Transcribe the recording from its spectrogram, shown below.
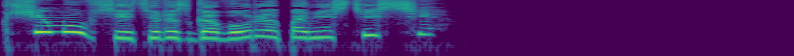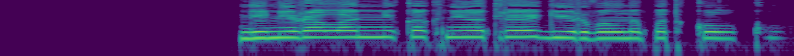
К чему все эти разговоры о поместье Се? Генерал Ан никак не отреагировал на подколку.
